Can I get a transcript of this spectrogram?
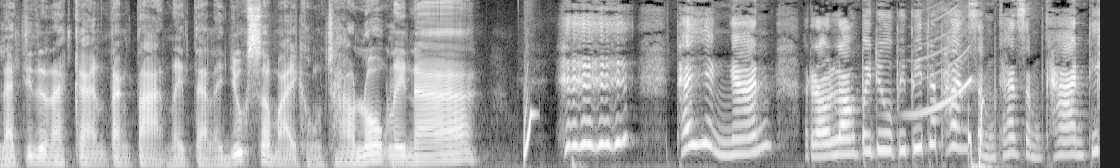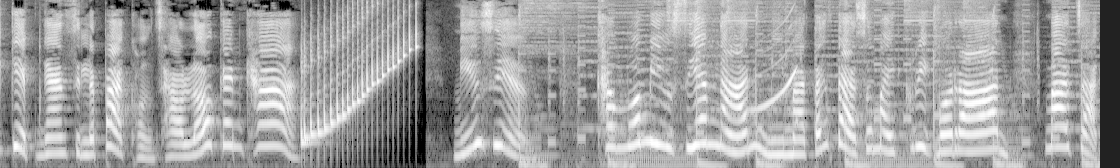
และจินตนาการต่างๆ ในแต่ละยุคสมัยของชาวโลกเลยนะ ถ้าอย่างนั้นเราลองไปดูพิพิธภัณฑ์สำคัญสำคัญๆที่เก็บงานศิลปะของชาวโลกกันค่ะ Museum คำว่ามิวเซียมนั้นมีมาตั้งแต่สมัยกรีกโบราณ มาจาก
